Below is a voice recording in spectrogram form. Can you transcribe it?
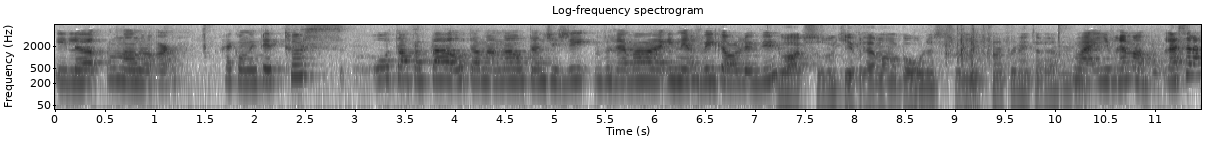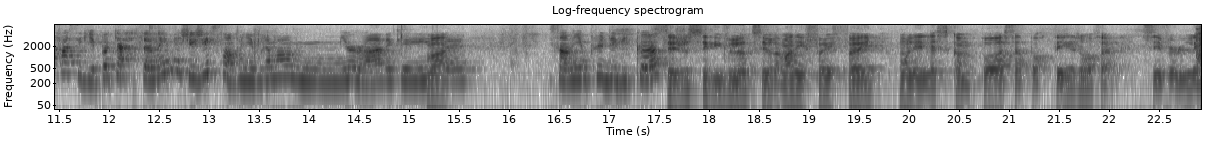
Et là, on en a un. Fait qu'on était tous, autant papa, autant maman, autant Gégé, vraiment énervés quand on l'a vu. Ouais, puis surtout qu'il est vraiment beau, là, si tu veux montrer un peu l'intérieur. Ouais, il est vraiment beau. La seule affaire, c'est qu'il est pas cartonné, mais Gégé, il s'en vient vraiment mieux hein, avec les livres. Ouais. Il s'en vient plus délicat. C'est juste ces livres-là que c'est vraiment des feuilles-feuilles. On les laisse comme pas à sa portée, genre. Fait que s'il veut le lire,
